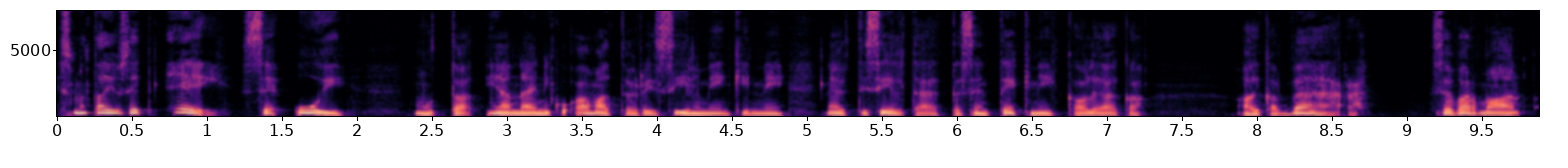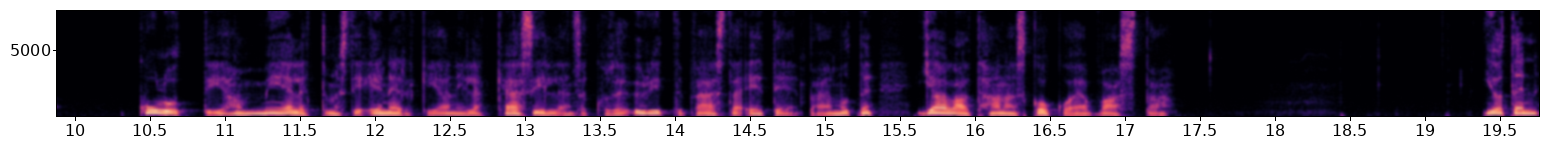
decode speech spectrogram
Ja mä tajusin, että ei, se ui mutta ihan näin niin kuin amatöörin silmiinkin, niin näytti siltä, että sen tekniikka oli aika, aika väärä. Se varmaan kulutti ihan mielettömästi energiaa niillä käsillänsä, kun se yritti päästä eteenpäin, mutta ne jalat hanas koko ajan vastaan. Joten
